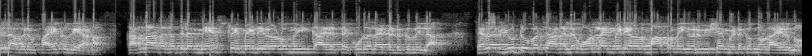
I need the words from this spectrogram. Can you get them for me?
എല്ലാവരും ഭയക്കുകയാണ്. കർണാടകത്തിലെ മെയിൻ സ്ട്രീം മീഡിയകളൊന്നും ഈ കാര്യത്തെ കൂടുതലായിട്ട് എടുക്കുന്നില്ല. ചില യൂട്യൂബർ ചാനൽ ഓൺലൈൻ മീഡിയകൾ മാത്രമേ ഈ ഒരു വിഷയം എടുക്കുന്നുള്ളായിരുന്നു.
